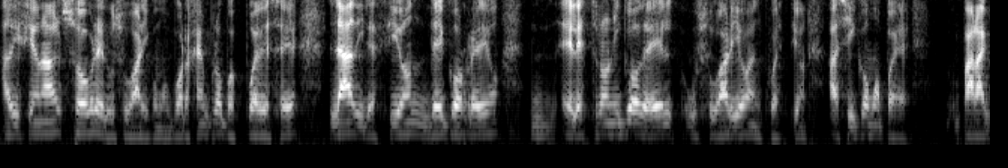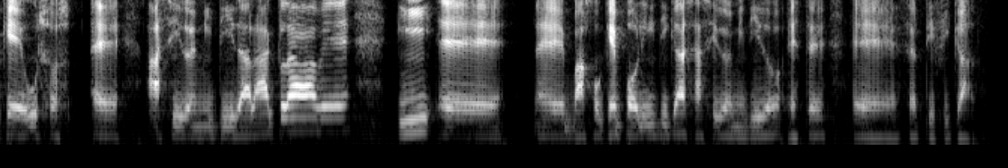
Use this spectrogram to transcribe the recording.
adicional sobre el usuario, como por ejemplo pues puede ser la dirección de correo electrónico del usuario en cuestión, así como pues para qué usos eh, ha sido emitida la clave, y eh, eh, bajo qué políticas ha sido emitido este certificado.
